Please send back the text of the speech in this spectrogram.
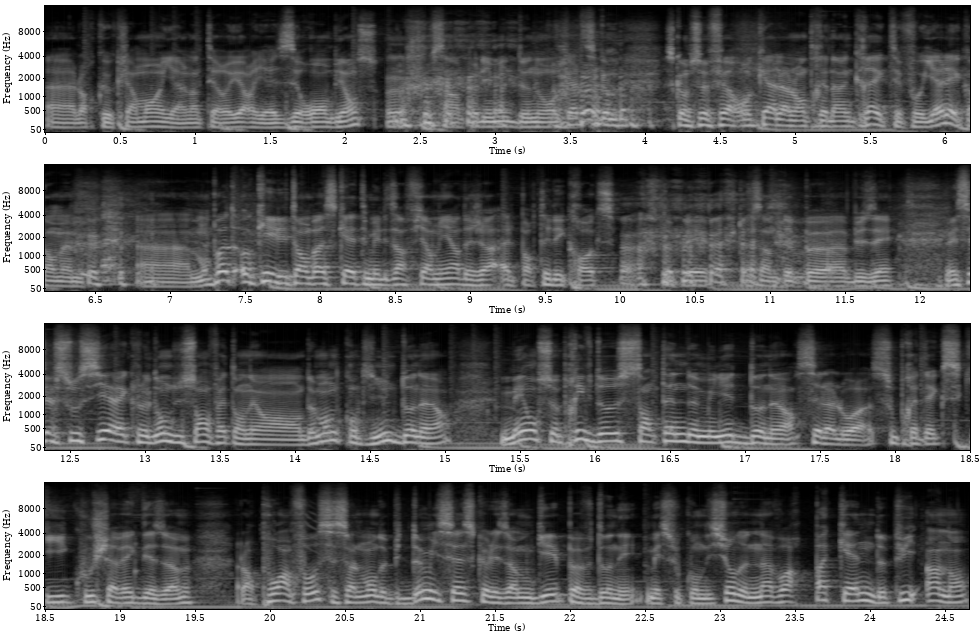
alors que clairement il y a à l'intérieur il y a zéro ambiance. Trouve ça un peu limite de nous recal. C'est comme, c'est se faire recal à l'entrée d'un grec, il faut y aller quand même. Euh, mon pote, ok il était en basket, mais les infirmières déjà elles portaient des crocs. S'il te plaît, je te laisse un petit peu abusé. Mais c'est le souci avec le don du sang en fait, on est en demande continue de donneurs, mais on se prive de centaines de milliers de donneurs, c'est la loi, sous prétexte qu'ils couchent avec des hommes. Alors pour info, c'est seulement depuis 2016 que les hommes gays peuvent donner, mais sous condition de n'avoir pas ken depuis un an,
